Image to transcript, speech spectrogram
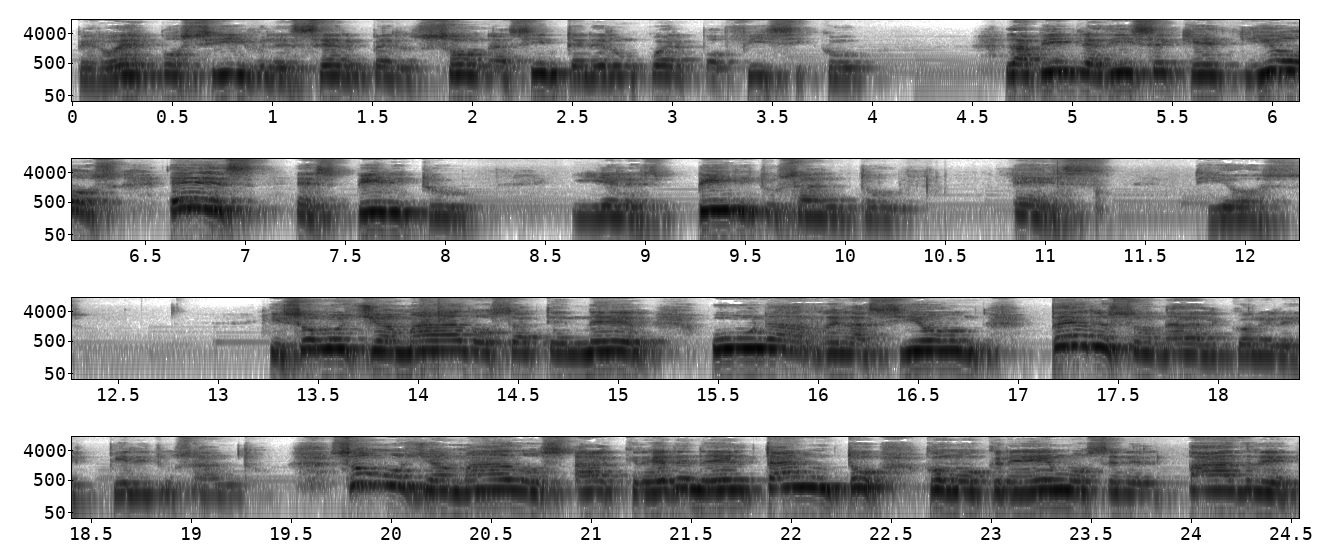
pero es posible ser persona sin tener un cuerpo físico. La Biblia dice que Dios es Espíritu y el Espíritu Santo es Dios. Y somos llamados a tener una relación personal con el Espíritu Santo. Somos llamados a creer en Él tanto como creemos en el Padre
